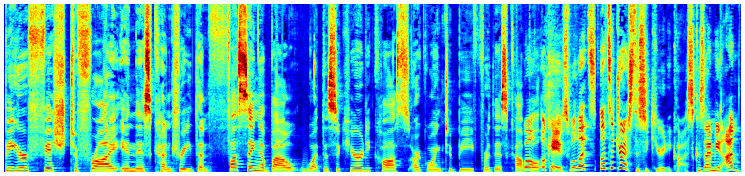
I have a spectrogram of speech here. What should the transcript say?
bigger fish to fry in this country than fussing about what the security costs are going to be for this couple? Well, okay, so let's let's address the security costs because I mean, I'm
